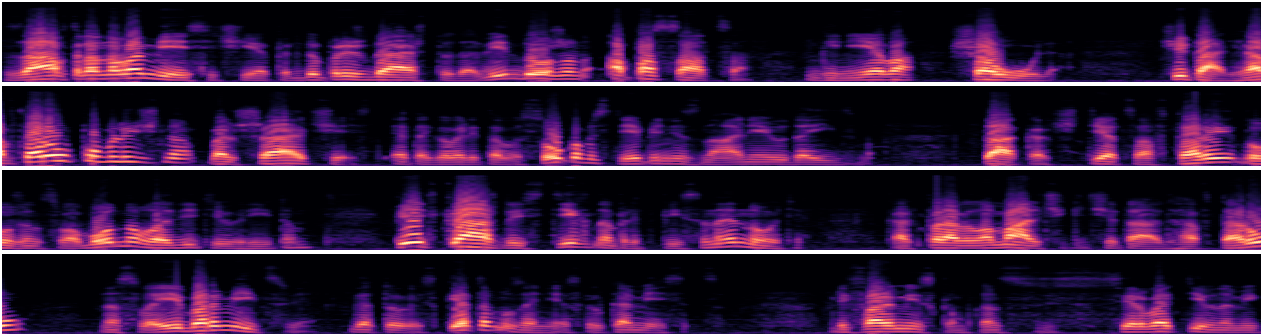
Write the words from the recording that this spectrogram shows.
завтра новомесячье, предупреждая, что Давид должен опасаться гнева Шауля. Читать Гавтору публично – большая честь. Это говорит о высоком степени знания иудаизма. Так как чтец авторы должен свободно владеть ивритом, петь каждый стих на предписанной ноте. Как правило, мальчики читают Гавтору на своей бармицве, готовясь к этому за несколько месяцев реформистском, консервативном и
